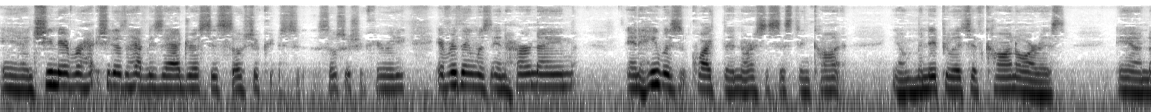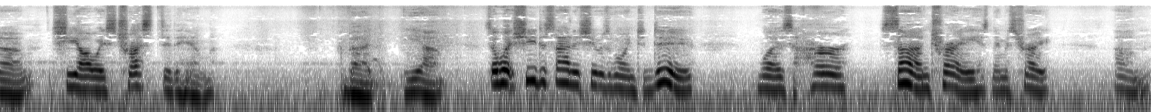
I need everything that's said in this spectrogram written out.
And she never, she doesn't have his address, his social, social security. Everything was in her name. And he was quite the narcissistic, con, you know, manipulative con artist. And um, she always trusted him. But, yeah. So what she decided she was going to do was her son, Trey, his name is Trey, um,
